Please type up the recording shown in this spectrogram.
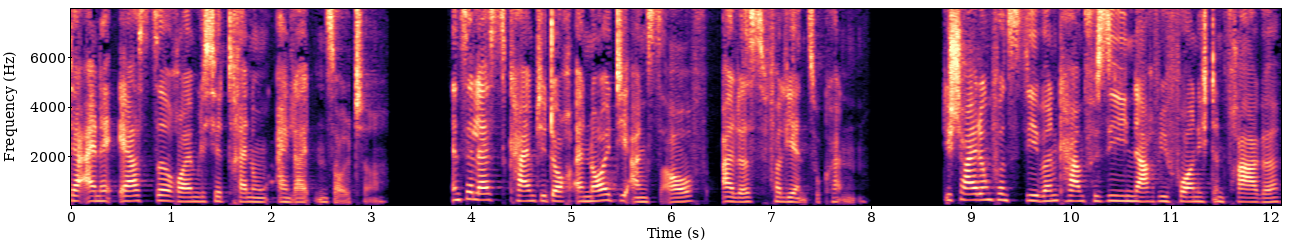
der eine erste räumliche Trennung einleiten sollte. In Celeste keimt jedoch erneut die Angst auf, alles verlieren zu können. Die Scheidung von Steven kam für sie nach wie vor nicht in Frage,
